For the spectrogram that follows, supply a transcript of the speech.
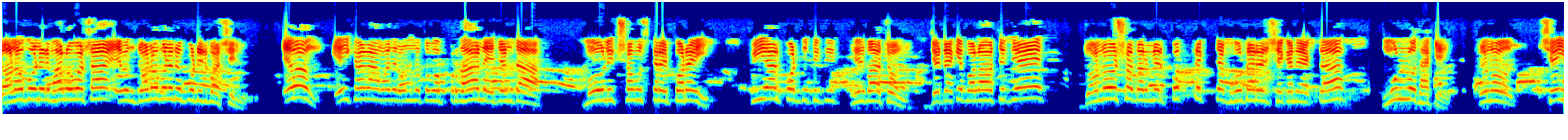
জনগণের ভালোবাসা এবং জনগণের উপর নির্ভরশীল। এবং এইখানে আমাদের অন্যতম প্রধান এজেন্ডা মৌলিক সংস্কারের পরেই পিআর পদ্ধতিতে নির্বাচন, যেটাকে বলা হচ্ছে যে জনসাধারণের প্রত্যেকটা ভোটারের সেখানে একটা মূল্য থাকে। যেন সেই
